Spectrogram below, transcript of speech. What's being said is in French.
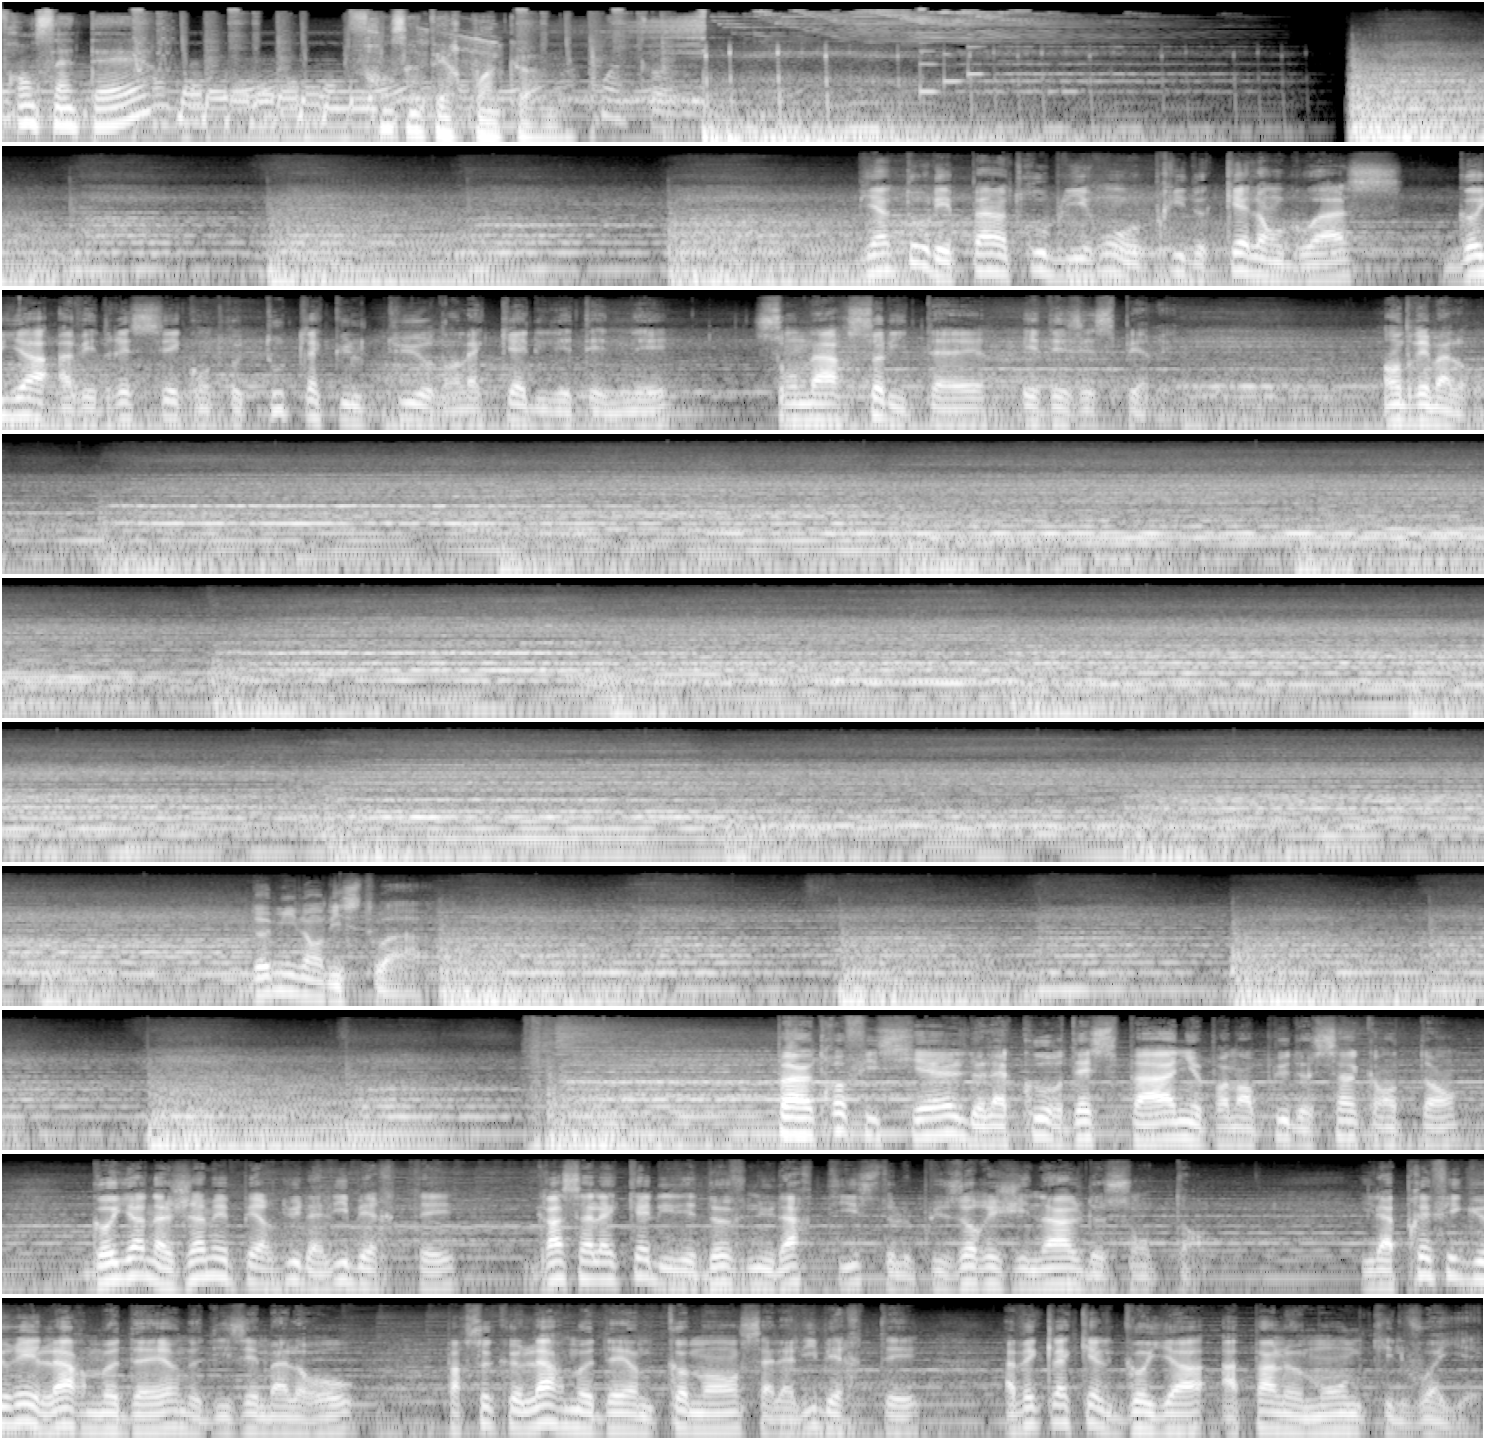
France Inter, franceinter.com Bientôt les peintres oublieront au prix de quelle angoisse Goya avait dressé contre toute la culture dans laquelle il était né son art solitaire et désespéré. André Malraux. 2000 ans d'histoire. Peintre officiel de la cour d'Espagne pendant plus de 50 ans, Goya n'a jamais perdu la liberté grâce à laquelle il est devenu l'artiste le plus original de son temps. Il a préfiguré l'art moderne, disait Malraux, parce que l'art moderne commence à la liberté avec laquelle Goya a peint le monde qu'il voyait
